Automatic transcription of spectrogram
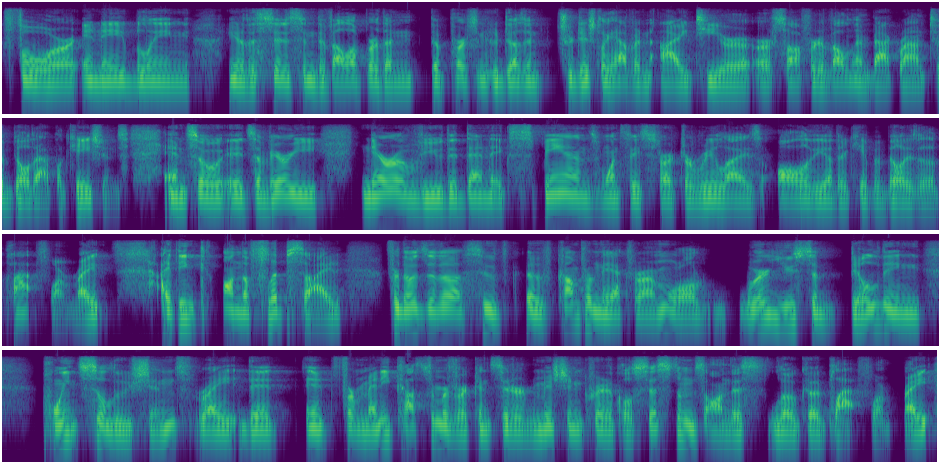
for enabling, you know, the citizen developer, the, the person who doesn't traditionally have an IT or, or software development background to build applications. And so it's a very narrow view that then expands once they start to realize all of the other capabilities of the platform, right? I think on the flip side, for those of us who've, who've come from the XRM world, we're used to building point solutions, right? That it, for many customers are considered mission critical systems on this low code platform, right?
